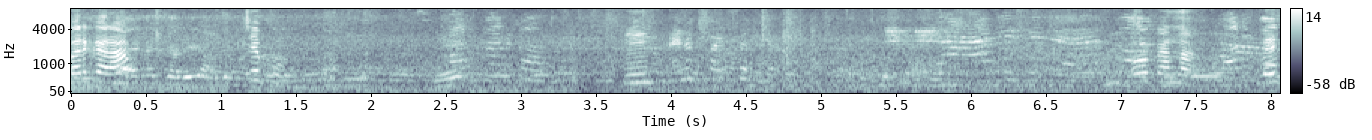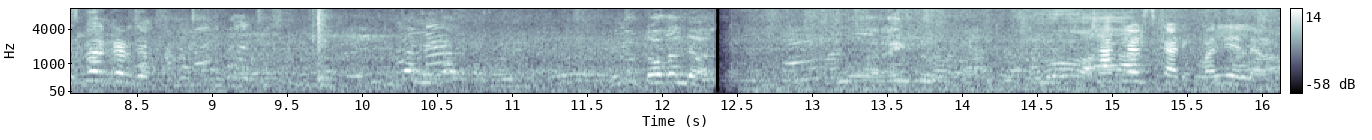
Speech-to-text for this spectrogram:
బర్గరా? చెప్పు. మ్మ్. అన్న వెజ్ బర్గర్ చెప్పు. చాక్లెట్స్ కాడికి మళ్ళీ వెళ్ళావా?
